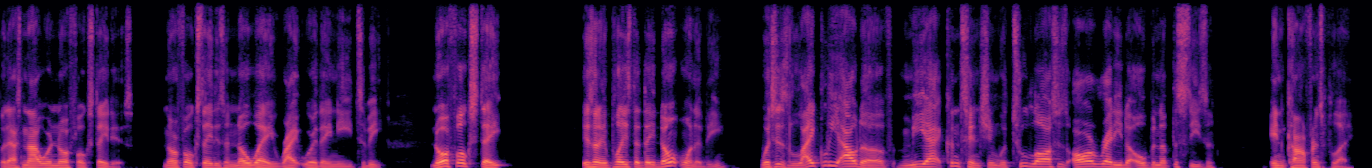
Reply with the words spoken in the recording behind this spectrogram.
But that's not where Norfolk State is. Norfolk State is in no way right where they need to be. Norfolk State is in a place that they don't want to be, which is likely out of MEAC contention with two losses already to open up the season in conference play.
